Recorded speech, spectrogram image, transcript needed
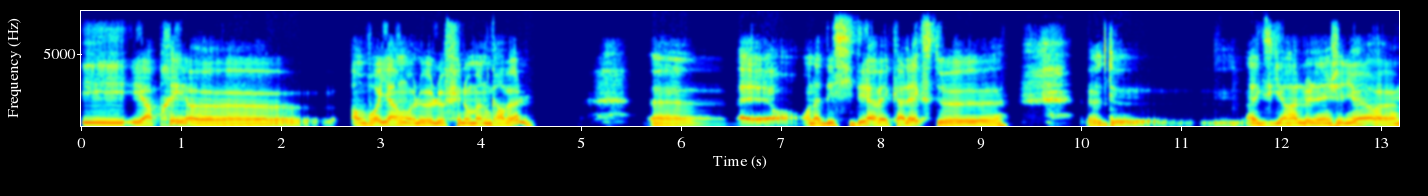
Et, après, euh, en voyant le, phénomène gravel, ben, on a décidé avec Alex de, Alex Guéral, l'ingénieur,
